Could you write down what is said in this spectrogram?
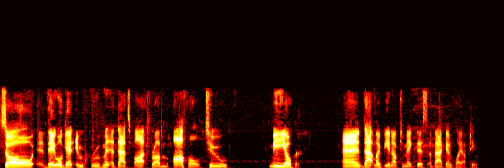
So they will get improvement at that spot from awful to mediocre. And that might be enough to make this a back end playoff team.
